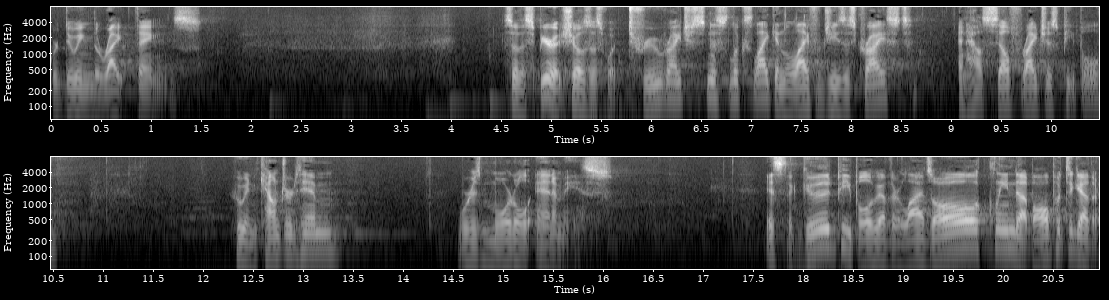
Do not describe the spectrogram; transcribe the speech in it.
we're doing the right things. So the Spirit shows us what true righteousness looks like in the life of Jesus Christ and how self righteous people who encountered him were his mortal enemies. It's the good people who have their lives all cleaned up, all put together,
